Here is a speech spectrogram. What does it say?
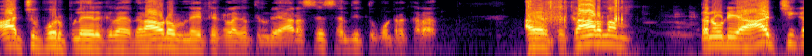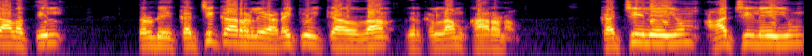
ஆட்சி பொறுப்பில் இருக்கிற திராவிட முன்னேற்ற கழகத்தினுடைய அரசு சந்தித்துக் கொண்டிருக்கிறார். அதற்கு காரணம் தன்னுடைய ஆட்சி காலத்தில் தன்னுடைய கட்சிக்காரர்களை அடக்கி வைக்காததான் இதற்கெல்லாம் காரணம். கட்சியிலேயும் ஆட்சியிலேயும்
